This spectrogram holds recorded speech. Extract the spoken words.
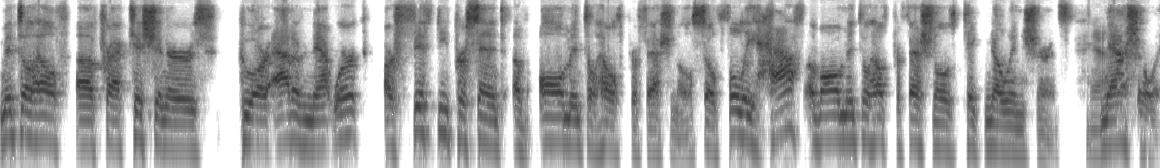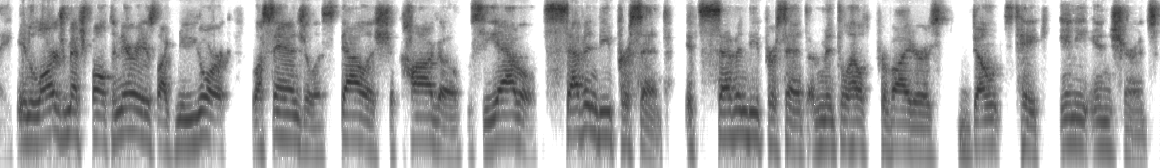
mental health uh, practitioners who are out of network are 50% of all mental health professionals. So, fully half of all mental health professionals take no insurance yeah. nationally. In large metropolitan areas like New York, Los Angeles, Dallas, Chicago, Seattle, 70%, it's 70% of mental health providers don't take any insurance.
